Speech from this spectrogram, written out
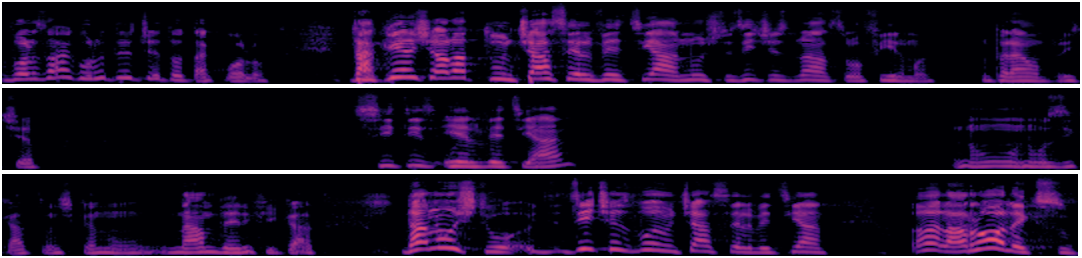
Volkswagen nu trece tot acolo. Dacă el și-a luat un ceas elvețian, nu știu, ziceți dumneavoastră o firmă, nu prea mă pricep. Cities elvețian? Nu, nu zic atunci că nu, n-am verificat. Dar nu știu, ziceți voi un ceas elvețian, ăla, Rolex-ul.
